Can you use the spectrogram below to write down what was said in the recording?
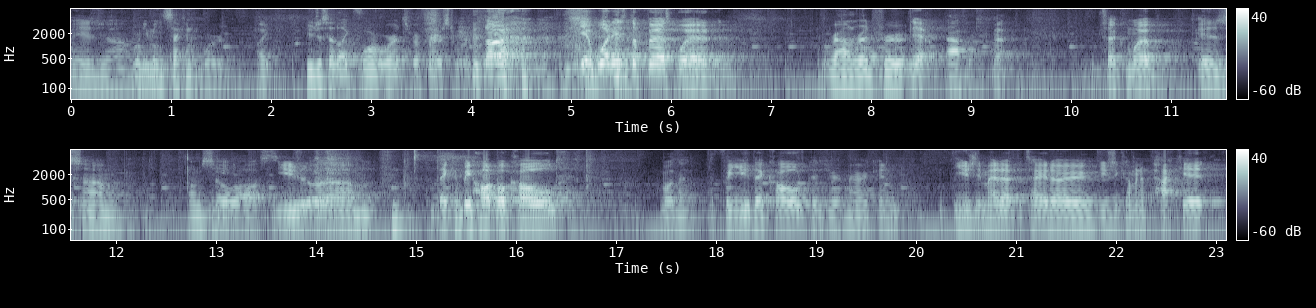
is um. What do you mean second word? Like you just said like four words for first word. No. yeah. What is the first word? Round red fruit. Yeah. Apple. Yeah. Second word is um. I'm so lost. Usually, um, they can be hot or cold. Well, then, for you they're cold because you're American. Usually made out of potato. Usually come in a packet.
